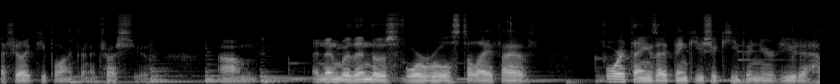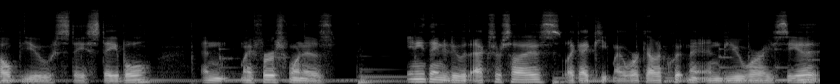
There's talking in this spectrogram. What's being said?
I feel like people aren't going to trust you. Um, and then within those four rules to life, I have four things I think you should keep in your view to help you stay stable. And my first one is anything to do with exercise. Like I keep my workout equipment in view where I see it.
